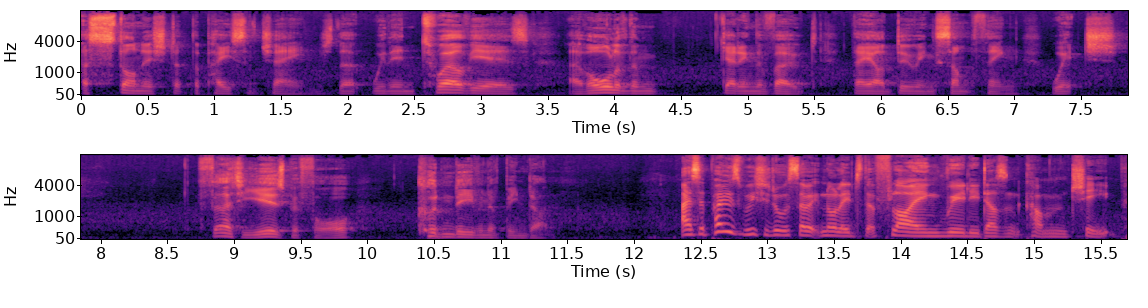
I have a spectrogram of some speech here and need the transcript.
astonished at the pace of change that within 12 years of all of them getting the vote, they are doing something which 30 years before couldn't even have been done. I suppose we should also acknowledge that flying really doesn't come cheap,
